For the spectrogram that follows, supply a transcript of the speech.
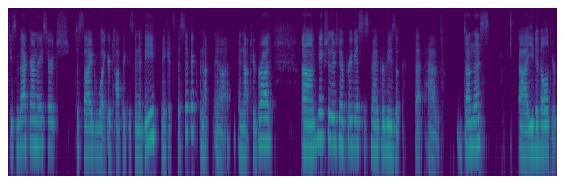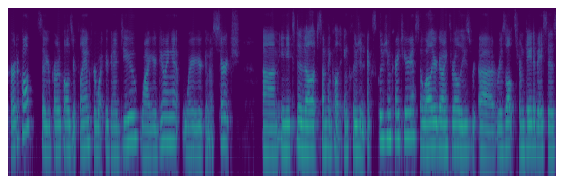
do some background research, decide what your topic is going to be, make it specific but not uh, and not too broad. Um, make sure there's no previous systematic reviews that, that have done this. Uh, you develop your protocol. So your protocol is your plan for what you're going to do, why you're doing it, where you're going to search. Um, you need to develop something called inclusion exclusion criteria. So while you're going through all these uh, results from databases,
